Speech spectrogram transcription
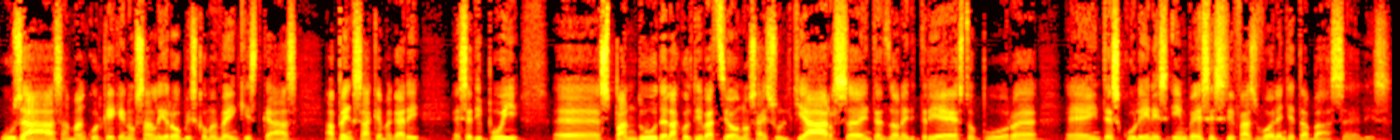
usasse, a manco il che non sanno le robis come me in questo caso, a pensare che magari eh, se ti poi eh, spandù della coltivazione, non sai, sul Chiars, in te zone di Trieste oppure eh, in Tesculinis, invece si fa svogliare in tabasse, Ellis.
